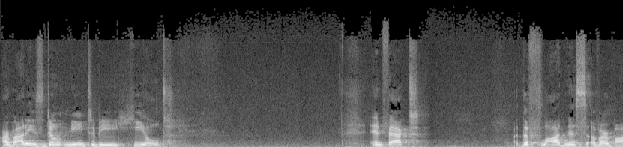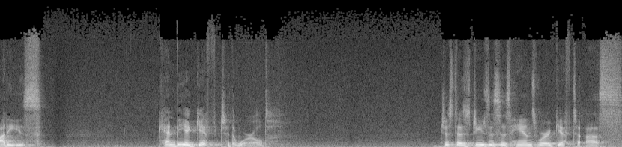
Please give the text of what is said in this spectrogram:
Our bodies don't need to be healed. In fact, the flawedness of our bodies can be a gift to the world, just as Jesus' hands were a gift to us.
